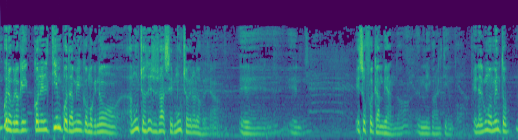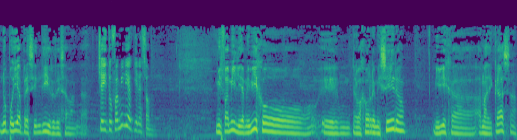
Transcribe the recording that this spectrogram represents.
bueno, pero que con el tiempo también como que no... A muchos de ellos yo hace mucho que no los veo. Eh, eso fue cambiando en mí con el tiempo. En algún momento no podía prescindir de esa banda. Che, ¿y tu familia quiénes son? Mi familia, mi viejo, eh, un trabajador remisero, mi vieja ama de casa,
